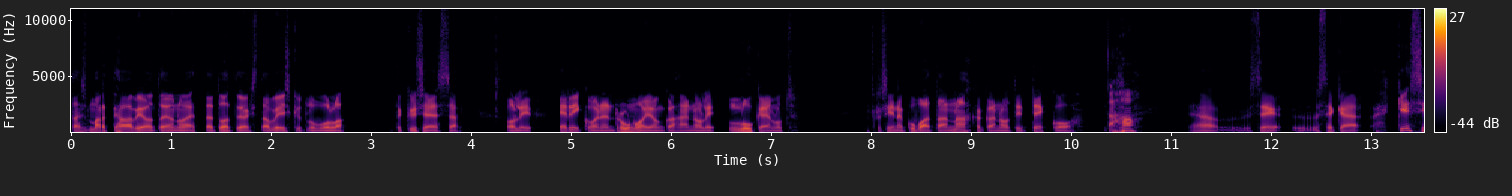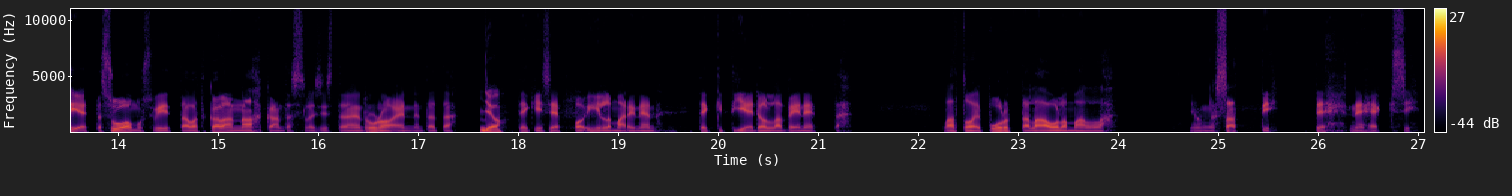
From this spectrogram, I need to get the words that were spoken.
tai siis Martti Haavio on tajunnut, että 1950-luvulla, että kyseessä oli erikoinen runo, jonka hän oli lukenut, koska siinä kuvataan nahkakanootin tekoa. Aha, Ja se, sekä kesi että suomus viittaavat kalan nahkaan. Tässä oli siis tällainen runo ennen tätä joo. teki Seppo Ilmarinen, teki tiedolla venettä, latoi purtta laulamalla, jonka satti tehneheksi.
